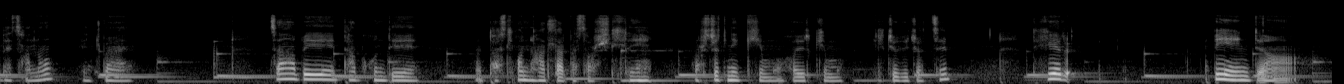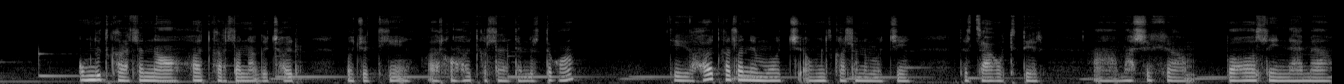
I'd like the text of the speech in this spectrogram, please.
Сайн байцгаана уу? Янж байна. За би та бүхэндээ тослогооны хадлаар бас орчлын орчод нэг гэх юм уу, хоёр гэх юм уу хэлж өгье гэж бодсон юм. Тэгэхээр би энд өмнөд Каролина, Хойд Каролина гэж хоёр мужуудын ойрхон Хойд Каролинад амьдардаг ба. Тэгээ Хойд Каролины мууж, өмнөд Каролина мужийн тэр цаагууд дээр маш их боолын 8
